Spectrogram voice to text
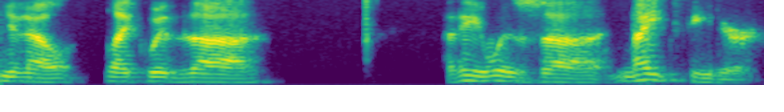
you know, like with, uh, I think it was uh, Night Feeder.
